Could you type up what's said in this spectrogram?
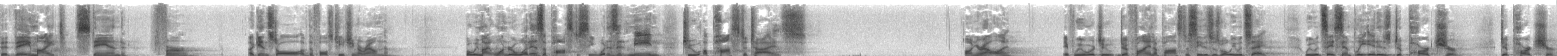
that they might stand firm against all of the false teaching around them. But we might wonder what is apostasy? What does it mean to apostatize? On your outline, if we were to define apostasy, this is what we would say we would say simply it is departure. Departure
